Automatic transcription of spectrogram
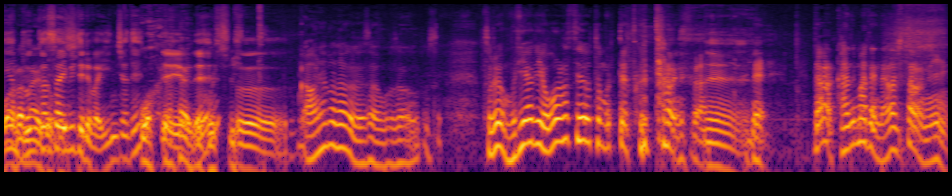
遠文化祭見てればいいんじゃね？っていうね。うん。あれはだけどさもうそそれを無理やり終わらせようと思って作ったのにさ、ねえ。ね。だから風まで流したのに、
